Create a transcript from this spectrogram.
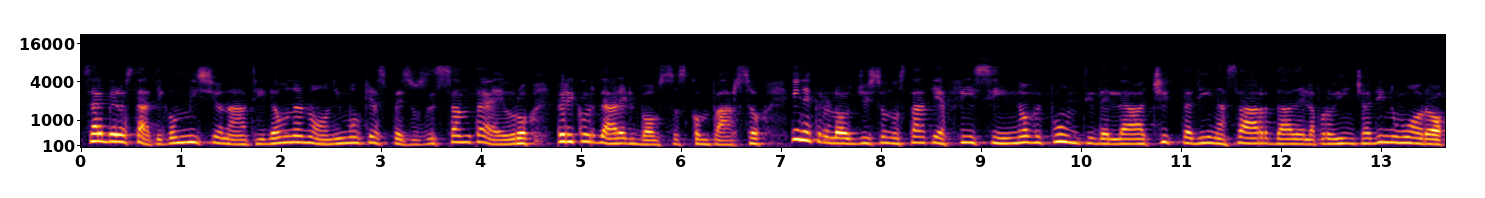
sarebbero stati commissionati da un anonimo che ha speso 60 euro per ricordare il boss scomparso. I necrologi sono stati affissi in nove punti della cittadina sarda della provincia di Nuoro,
